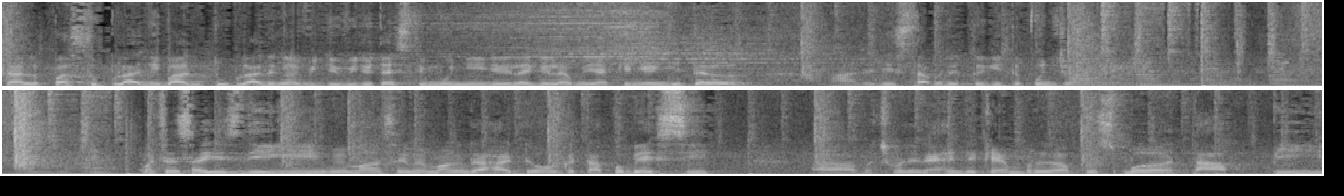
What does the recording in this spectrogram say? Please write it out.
dan lepas tu pula dibantu pula dengan video-video testimoni dia lagi lah meyakinkan kita. Ha, jadi start pada tu kita pun join. Macam saya sendiri, memang saya memang dah ada orang kata apa basic uh, macam mana nak handle kamera apa semua tapi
